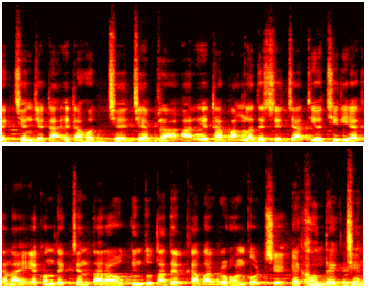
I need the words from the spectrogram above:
দেখছেন যেটা, এটা হচ্ছে জেব্রা আর এটা বাংলাদেশের জাতীয় চিড়িয়াখানায়। এখন দেখছেন তারাও কিন্তু তাদের খাবার গ্রহণ করছে। এখন দেখছেন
